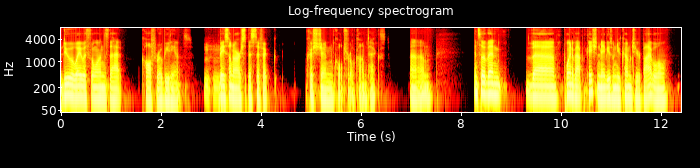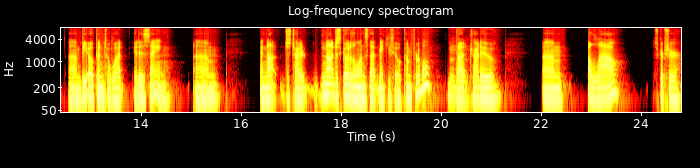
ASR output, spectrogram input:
do away with the ones that call for obedience Mhm. based on our specific Christian cultural context. Um, and so then the point of application maybe is when you come to your Bible, um, be open to what it is saying, um, and not just try to not just go to the ones that make you feel comfortable, Mhm. but try to um, allow Scripture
